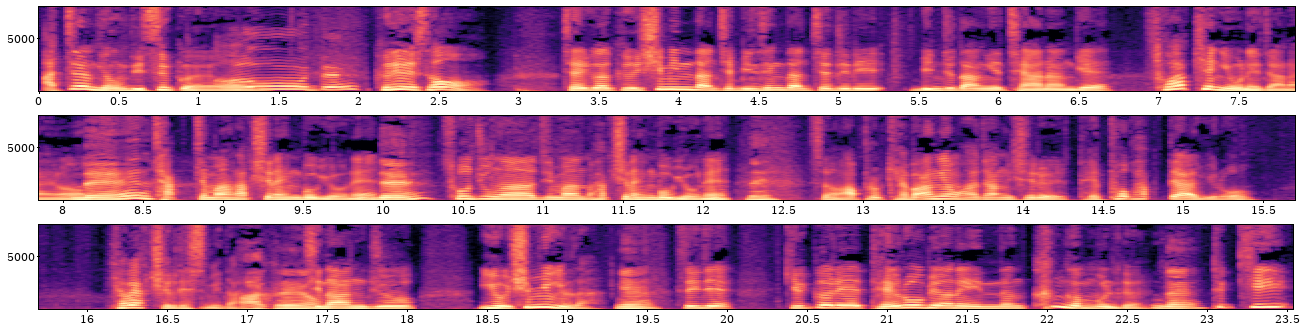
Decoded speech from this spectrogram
아찔한 경험도 있을 거예요. 오, 네. 그래서 저희가 그 시민단체, 민생단체들이 민주당에 제안한 게 소확행위원회잖아요. 네. 작지만 확실한 행복위원회. 네. 소중하지만 확실한 행복위원회. 네. 그래서 앞으로 개방형 화장실을 대폭 확대하기로 협약식을 했습니다. 아, 그래요? 지난주 2월 16일 날. 예. 그래서 이제 길거리에 대로변에 있는 큰 건물들. 네. 특히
